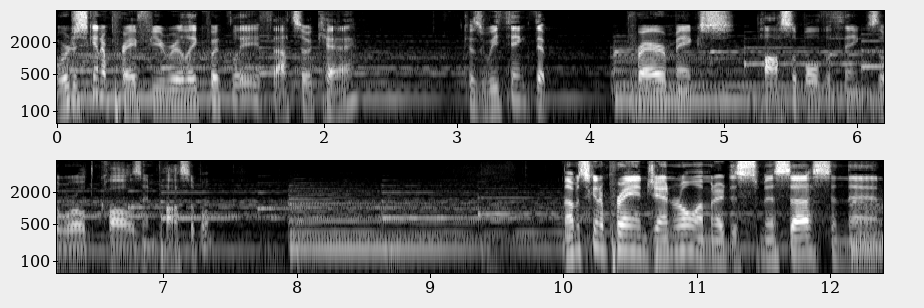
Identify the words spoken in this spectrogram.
we're just going to pray for you really quickly, if that's okay. because we think that prayer makes possible the things the world calls impossible. I'm just going to pray in general. I'm going to dismiss us, and then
